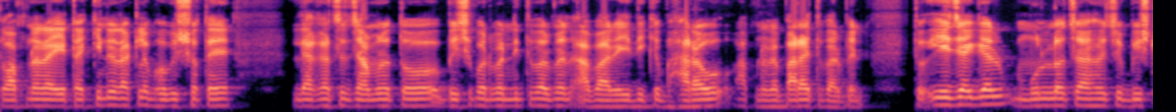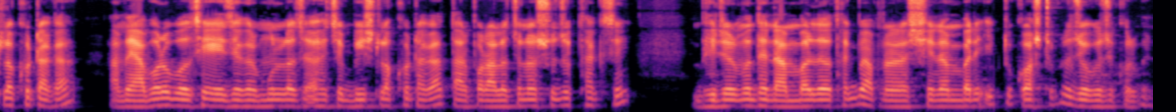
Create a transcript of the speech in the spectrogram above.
তো আপনারা এটা কিনে রাখলে ভবিষ্যতে যাচ্ছে যে আমরা তো বেশি পরিমাণ নিতে পারবেন, আবার এইদিকে ভাড়াও আপনারা বাড়াইতে পারবেন। তো এই জায়গার মূল্য চা হয়েছে বিশ লক্ষ টাকা। আমি আবারও বলছি, এই জায়গার মূল্য চা হয়েছে বিশ লক্ষ টাকা। তারপর আলোচনার সুযোগ থাকছে। ভিডিওর মধ্যে নাম্বার দেওয়া থাকবে, আপনারা সে নাম্বারে একটু কষ্ট করে যোগাযোগ করবেন।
